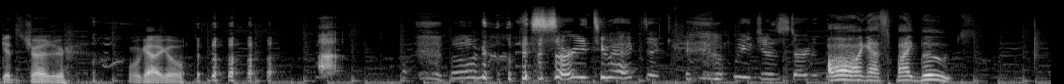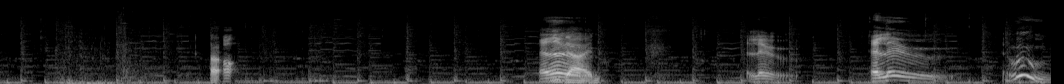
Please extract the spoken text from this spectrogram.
Get the treasure. We gotta go. Oh no, this is already too hectic. We just started. The Oh, I got spike boots. Uh, oh. Hello. You died. Hello. Hello. Ooh.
